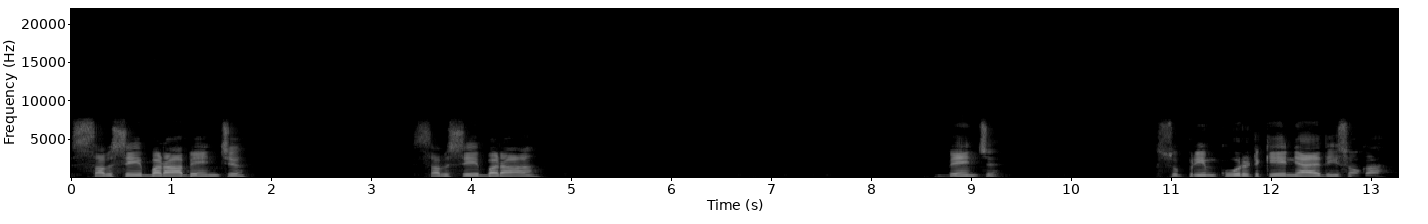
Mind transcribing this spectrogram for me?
सबसे बड़ा बेंच, सबसे बड़ा बेंच, सुप्रीम कोर्ट के न्यायाधीशों का।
